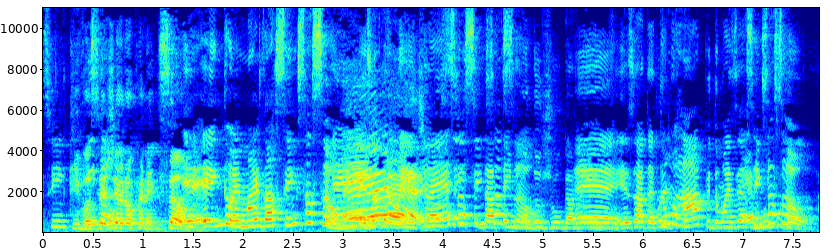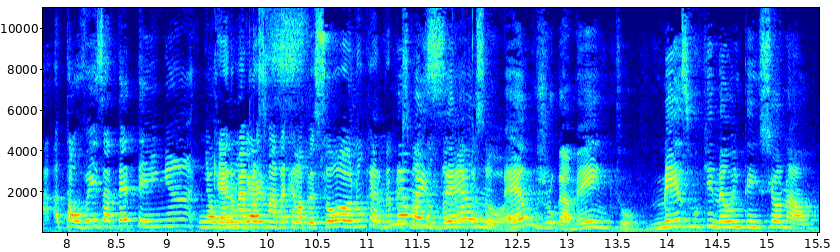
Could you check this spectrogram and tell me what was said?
Sim. Que você então, gerou conexão? É, é, então, é mais da sensação. É, exatamente. É, essa sensação. Dá tempo do julgamento. É, exato. É tão rápido, mas é a sensação. Muito, talvez até tenha em algum Quero me aproximar daquela pessoa eu não quero me aproximar não, mas é daquela um, pessoa. É um julgamento, mesmo que não intencional.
